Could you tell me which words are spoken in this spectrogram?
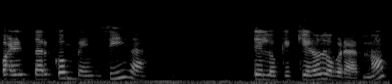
para estar convencida de lo que quiero lograr, ¿no?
